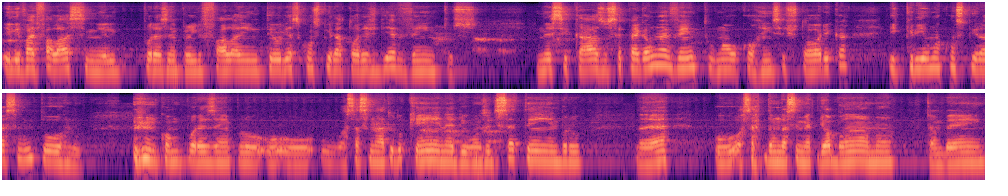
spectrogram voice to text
Ele vai falar assim, ele, por exemplo, ele fala em teorias conspiratórias de eventos. Nesse caso, você pega um evento, uma ocorrência histórica e cria uma conspiração em torno. como por exemplo o, o assassinato do Kennedy, o 11 de setembro, né? o, certidão de nascimento de Obama também.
